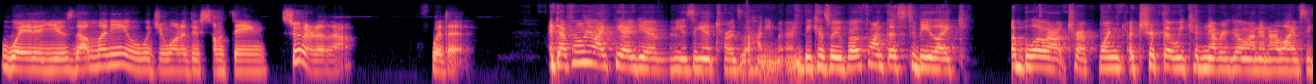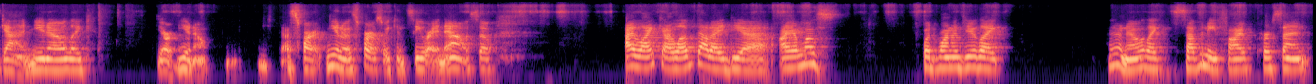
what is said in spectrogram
way to use that money, or would you want to do something sooner than that with it? I definitely like the idea of using it towards the honeymoon because we both want this to be like a blowout trip, one a trip that we could never go on in our lives again. You know, like you're, you know, as far you know as far as we can see right now. So I like, I love that idea. I almost would want to do like I don't know, like seventy five percent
